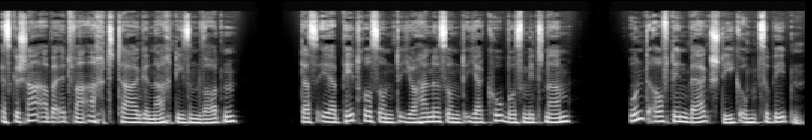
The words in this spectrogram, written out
Es geschah aber etwa acht Tage nach diesen Worten, dass er Petrus und Johannes und Jakobus mitnahm und auf den Berg stieg, um zu beten.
